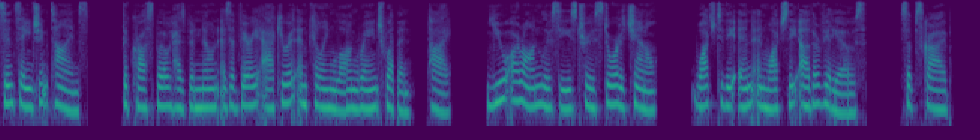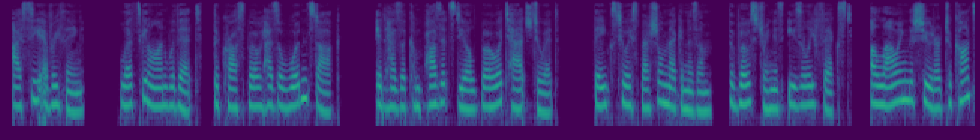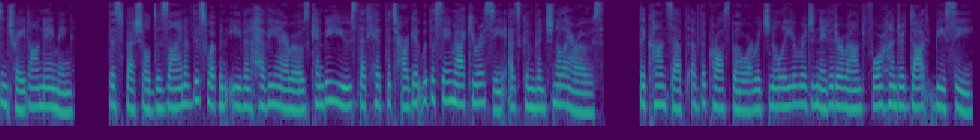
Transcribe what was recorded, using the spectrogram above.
Since ancient times, the crossbow has been known as a very accurate and killing long-range weapon. Hi. You are on Lucy's True Story channel. Watch to the end and watch the other videos. Subscribe. I see everything. Let's get on with it. The crossbow has a wooden stock. It has a composite steel bow attached to it. Thanks to a special mechanism, the bowstring is easily fixed, allowing the shooter to concentrate on aiming. The special design of this weapon even heavy arrows can be used that hit the target with the same accuracy as conventional arrows. The concept of the crossbow originally originated around 400 BC.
